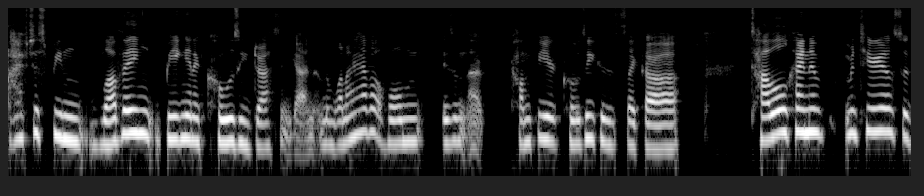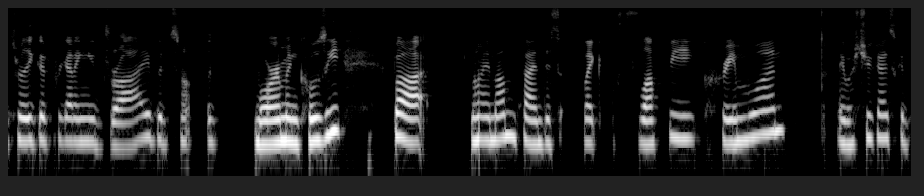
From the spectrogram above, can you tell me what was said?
I've just been loving being in a cozy dressing gown. And the one I have at home isn't that comfy or cozy because it's like a towel kind of material. So it's really good for getting you dry, but it's not like warm and cozy. But my mom found this like fluffy cream one. I wish you guys could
